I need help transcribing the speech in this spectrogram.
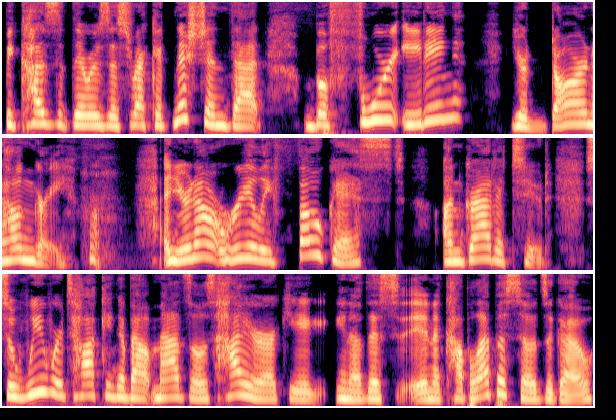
because there is this recognition that before eating, you're darn hungry and you're not really focused on gratitude. So we were talking about Maslow's hierarchy, you know, this in a couple episodes ago.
